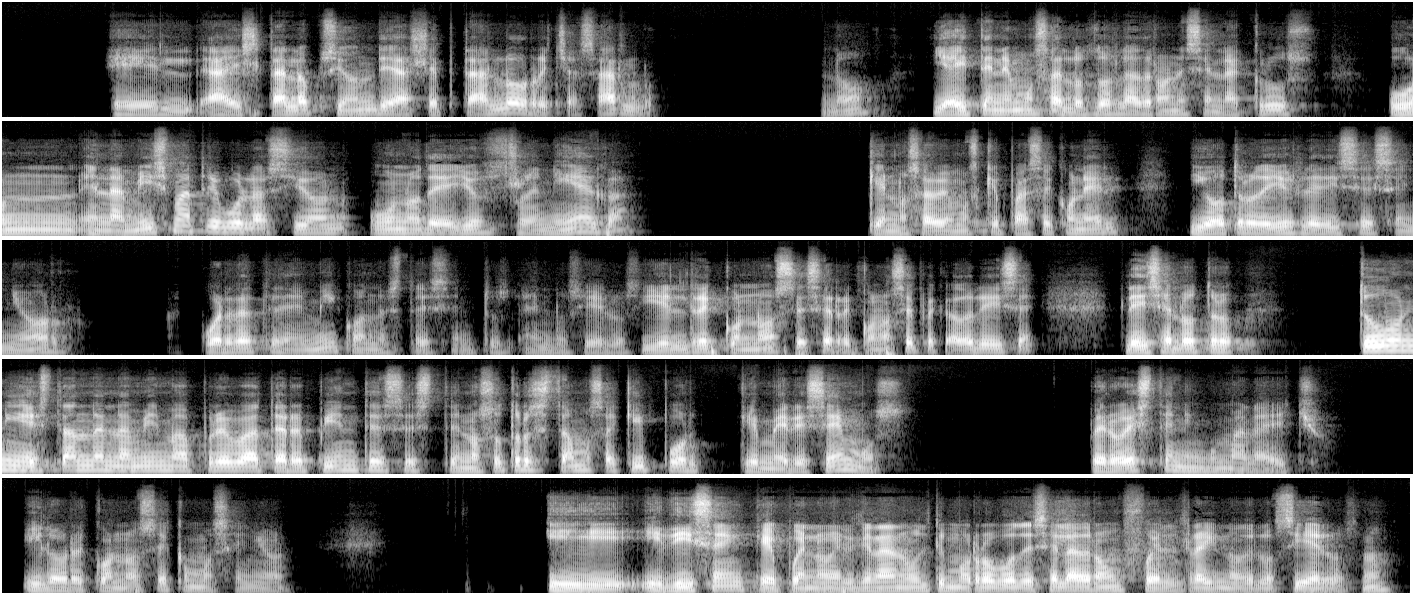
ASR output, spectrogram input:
está la opción de aceptarlo o rechazarlo, ¿no? Y ahí tenemos a los dos ladrones en la cruz. en la misma tribulación, uno de ellos reniega, que no sabemos qué pase con él, y otro de ellos le dice, Señor, acuérdate de mí cuando estés en, en los cielos. Y él reconoce, se reconoce pecador y dice, le dice al otro, tú ni estando en la misma prueba te arrepientes, este, nosotros estamos aquí porque merecemos, pero este ningún mal ha hecho. Y lo reconoce como Señor. Y, dicen que, bueno, el gran último robo de ese ladrón fue el reino de los cielos, ¿no?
